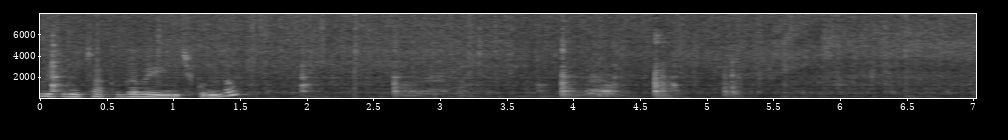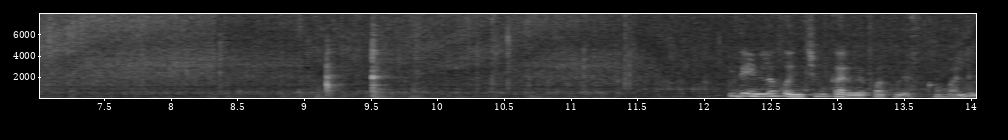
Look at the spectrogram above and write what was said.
వీటిని చక్కగా వేయించుకుందాం. దీనిలో కొంచెం కరివేపాకు వేసుకోవాలి.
